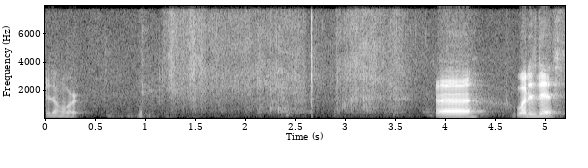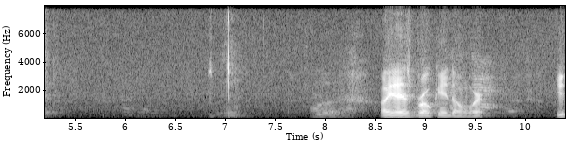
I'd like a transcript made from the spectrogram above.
It don't work. Uh, what is this? Oh yeah, it's broken. It don't work. You,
